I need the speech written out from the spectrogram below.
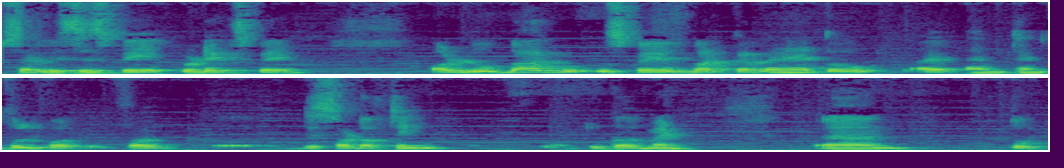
सर्विसेज़ पे प्रोडक्ट्स पे। और लोग बाग उस पर वर्क कर रहे हैं तो I'm thankful for this sort of thing to government तो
